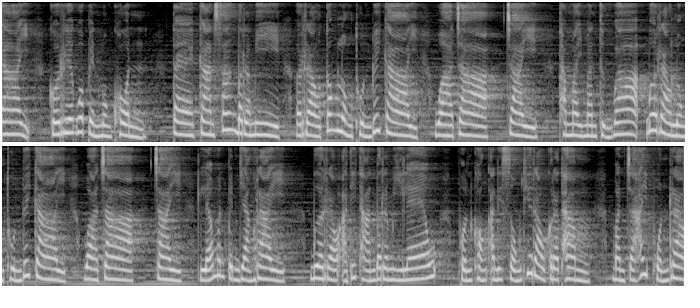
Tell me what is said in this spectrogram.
ได้ ก็เรียกว่าเป็นมงคล แต่การสร้างบารมีเราต้องลงทุนด้วยกาย วาจา ใจทำไมมันถึงว่าเมื่อเราลงทุนด้วยกาย วาจา ใจ แล้วมันเป็นอย่างไร เมื่อเราอธิษฐานบารมีแล้ว ผลของอนิสงส์ที่เรากระทำมันจะให้ผลเรา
